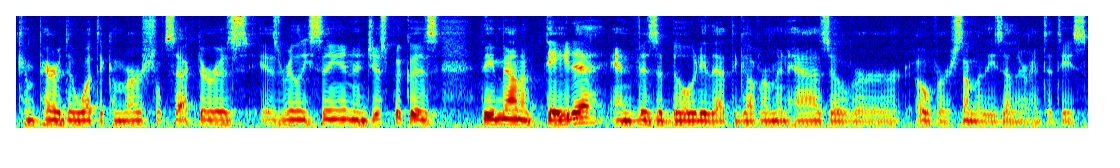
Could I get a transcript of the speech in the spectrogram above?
compared to what the commercial sector is is really seeing, and just because the amount of data and visibility that the government has over over some of these other entities.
